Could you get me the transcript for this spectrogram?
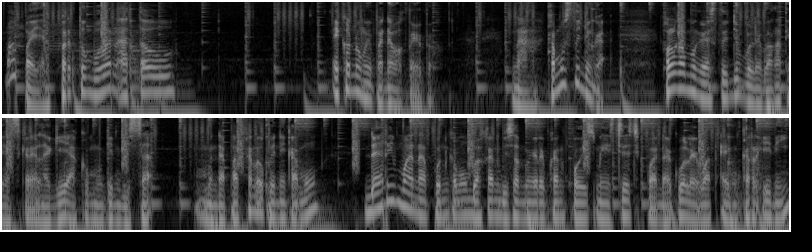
apa ya, pertumbuhan atau ekonomi pada waktu itu. Nah, kamu setuju nggak? Kalau kamu nggak setuju boleh banget ya sekali lagi aku mungkin bisa mendapatkan opini kamu dari mana pun kamu bahkan bisa mengirimkan voice message kepada aku lewat anchor ini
